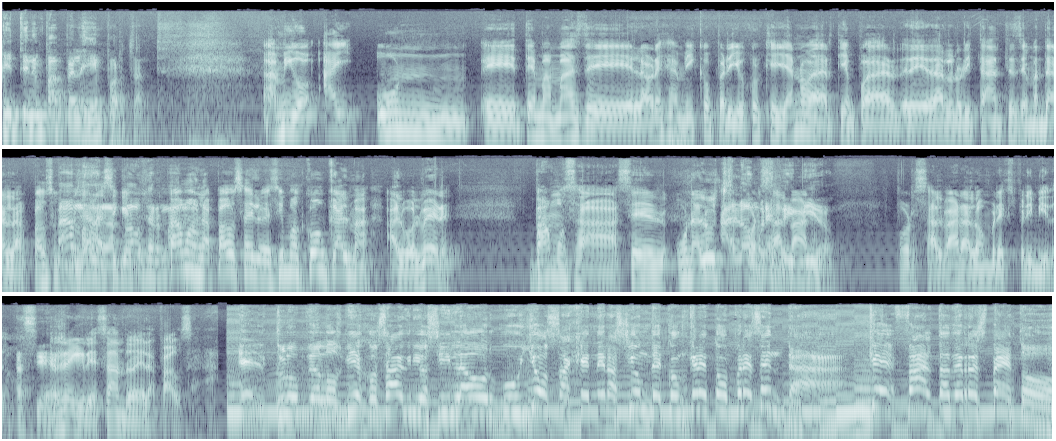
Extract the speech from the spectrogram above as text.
Y tienen papeles importantes. Amigo, hay un eh, tema más de la oreja de Mico, pero yo creo que ya no va a dar tiempo a dar- de darlo ahorita antes de mandar la pausa. Vamos a la así que pausa, hermano. vamos a la pausa y lo decimos con calma. Al volver, vamos a hacer una lucha Al por salvar. exprimido. Por salvar al hombre exprimido. Así es. Regresando de la pausa. El Club de los Viejos Agrios y la orgullosa generación de concreto presenta. ¡Qué falta de respeto!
